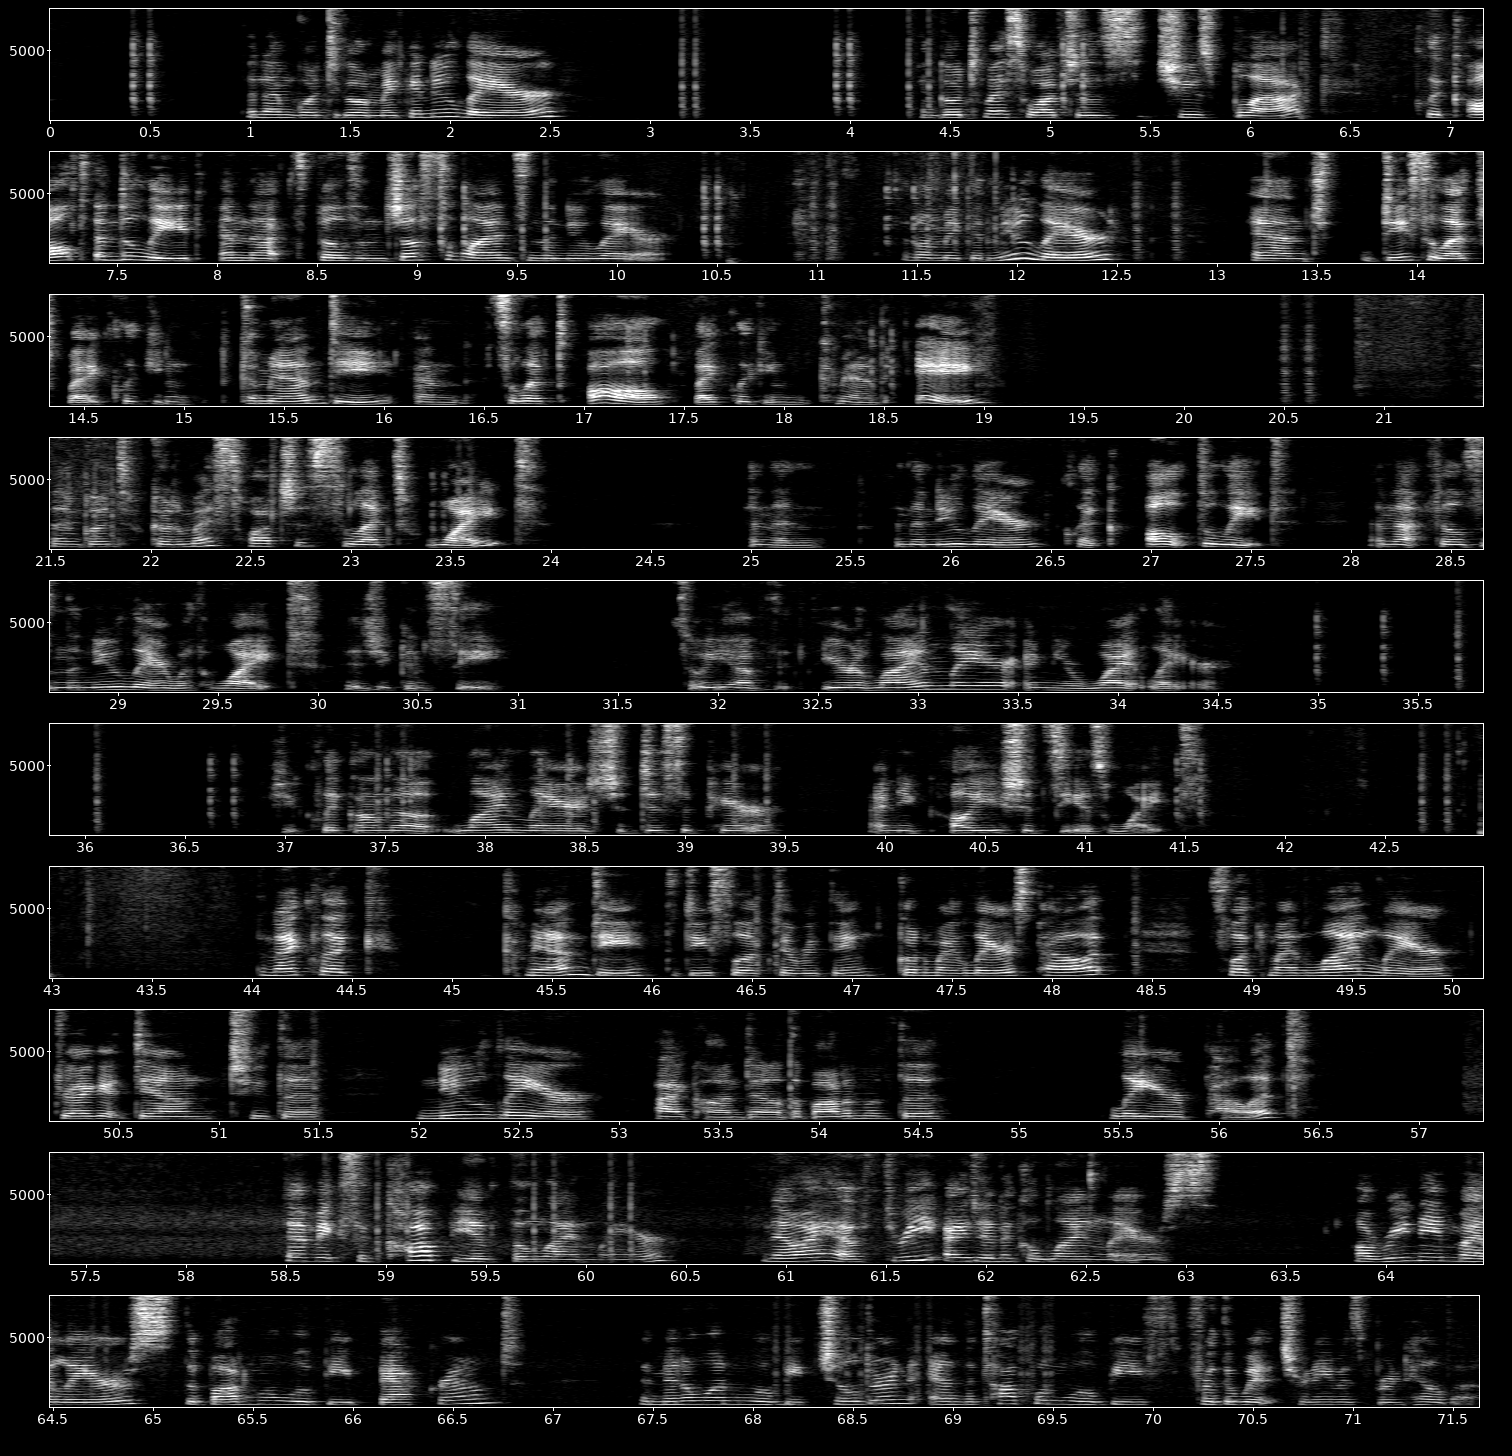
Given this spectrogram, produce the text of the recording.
Then I'm going to go and make a new layer and go to my swatches, choose black, click Alt and delete, and that fills in just the lines in the new layer. Then I'll make a new layer and deselect by clicking Command D and select all by clicking Command A. Then I'm going to go to my swatches, select white, and then in the new layer, click Alt Delete and that fills in the new layer with white, as you can see. So you have your line layer and your white layer. If you click on the line layer, it should disappear, and you, all you should see is white. Then I click Command D to deselect everything, go to my Layers palette, select my line layer, drag it down to the New Layer icon down at the bottom of the Layer palette. That makes a copy of the line layer. Now I have three identical line layers. I'll rename my layers. The bottom one will be background, the middle one will be children, and the top one will be for the witch. Her name is Brunhilde.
